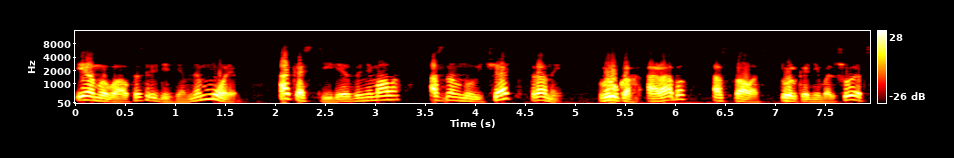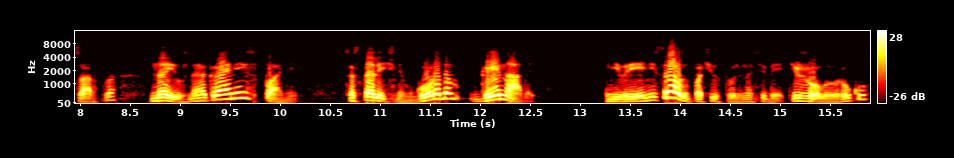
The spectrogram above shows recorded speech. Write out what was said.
и омывался Средиземным морем, а Кастилия занимала основную часть страны. В руках арабов осталось только небольшое царство на южной окраине Испании со столичным городом Гренадой. Евреи не сразу почувствовали на себе тяжелую руку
